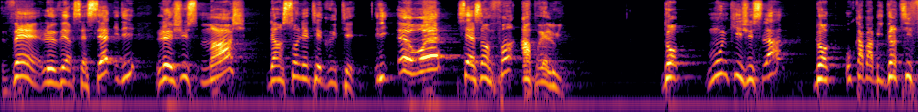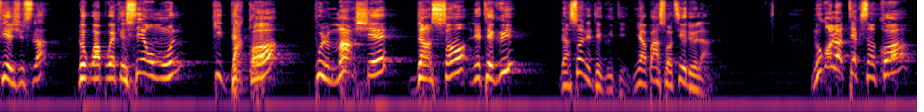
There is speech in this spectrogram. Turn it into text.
20, le verset 7, il dit, le juste marche dans son intégrité. Il dit, heureux ses enfants après lui. Donc, monde qui est juste là, donc, on est capable d'identifier juste là. Donc, on que c'est un monde qui est d'accord pour marcher dans son intégrité. Dans son intégrité. Il n'y a pas à sortir de là. Nous avons le texte encore,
